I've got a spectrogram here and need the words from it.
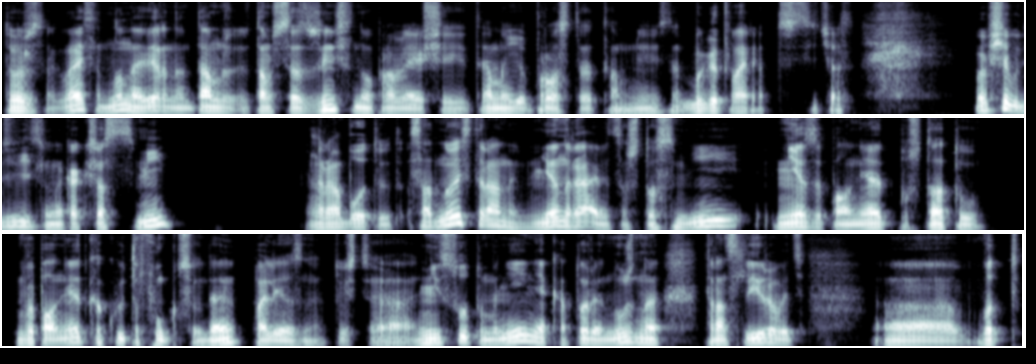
Тоже согласен. Ну, наверное, там, там сейчас женщина управляющая, и там ее просто, там, не знаю, боготворят сейчас. Вообще удивительно, как сейчас СМИ работают. С одной стороны, мне нравится, что СМИ не заполняют пустоту выполняют какую-то функцию, да, полезную. То есть а, несут мнение, которое нужно транслировать а, вот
